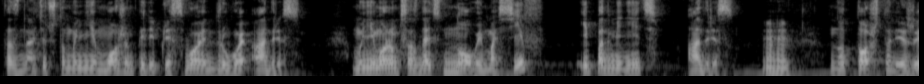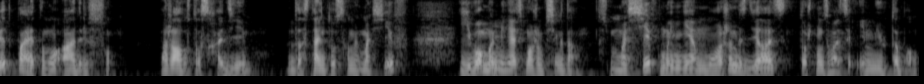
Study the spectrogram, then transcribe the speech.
Это значит, что мы не можем переприсвоить другой адрес. Мы не можем создать новый массив и подменить адрес. Угу. Но то, что лежит по этому адресу, пожалуйста, сходи, достань тот самый массив, его мы менять можем всегда. То есть массив мы не можем сделать то, что называется immutable.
